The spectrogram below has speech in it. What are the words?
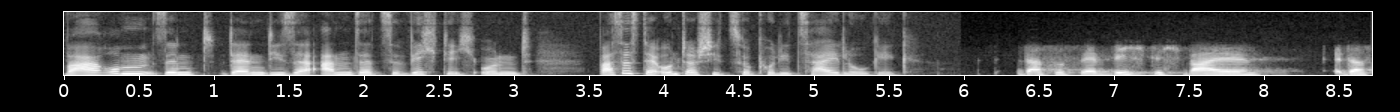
warum sind denn diese Ansätze wichtig und was ist der Unterschied zur Polizeilogik? Das ist sehr wichtig, weil das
